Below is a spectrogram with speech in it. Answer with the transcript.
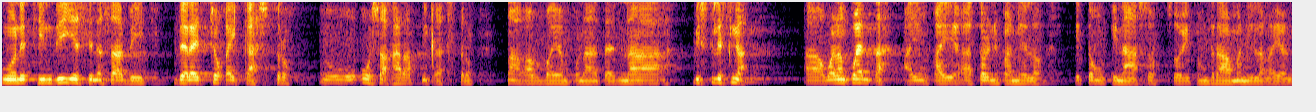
Ngunit hindi niya sinasabi diretso kay Castro o, o sa harap ni Castro, mga kababayan po natin, na business nga, ah, walang kwenta ayon kay Attorney Panelo itong kinaso. So itong drama nila ngayon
